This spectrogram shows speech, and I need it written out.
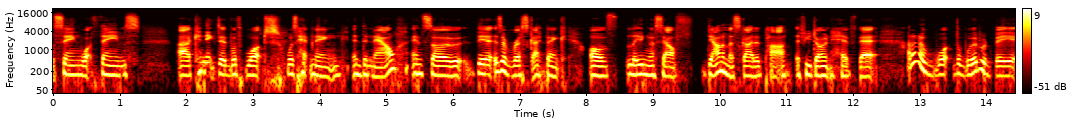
seeing what themes uh, connected with what was happening in the now. And so there is a risk, I think, of leading yourself down a misguided path if you don't have that I don't know what the word would be.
